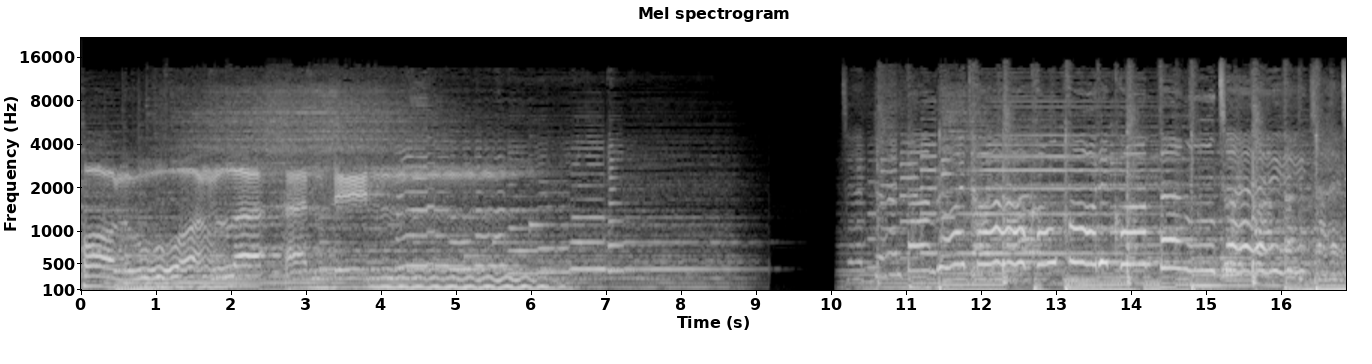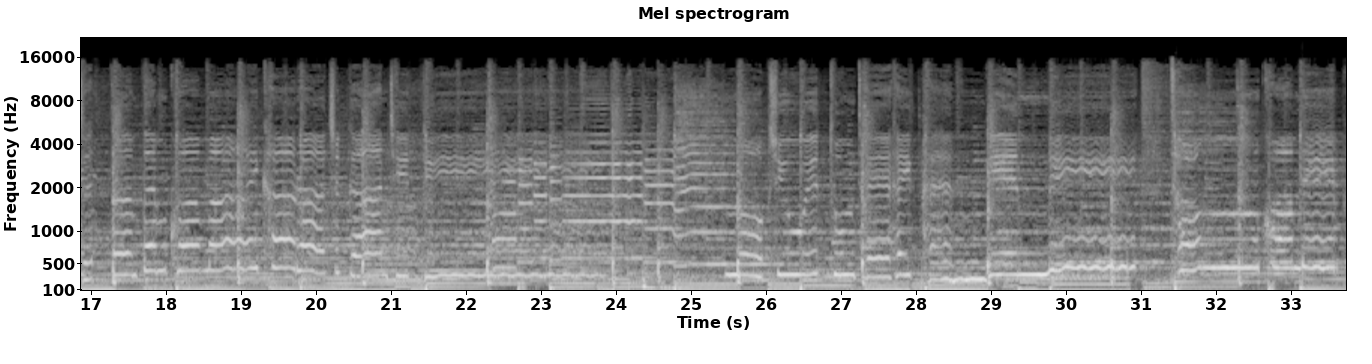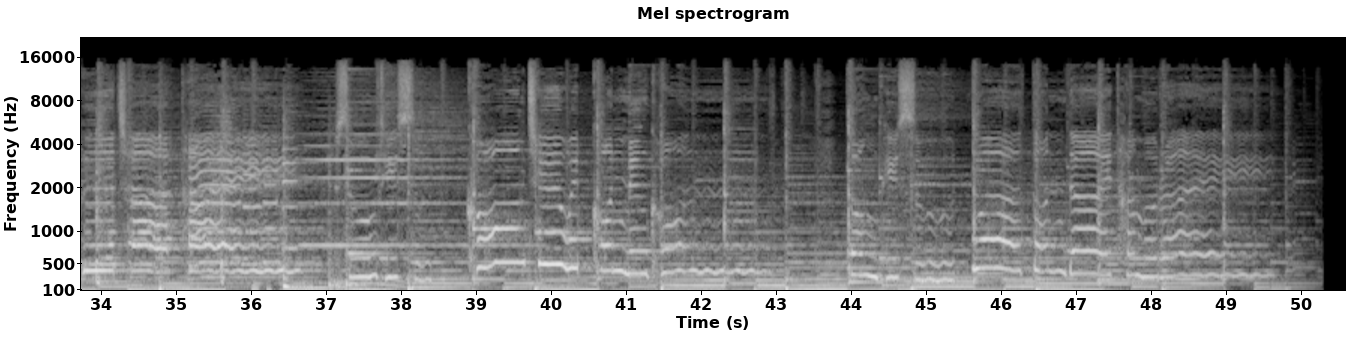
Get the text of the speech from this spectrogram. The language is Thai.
พ่อหลวงและแผ่นดิน จะเดินตามรอยเท้าของพ่อด้วยความตั้งใจ จะเติมเต็มความหมายข้าราชการที่ดี มอบชีวิตทุ่มเทให้แผ่น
